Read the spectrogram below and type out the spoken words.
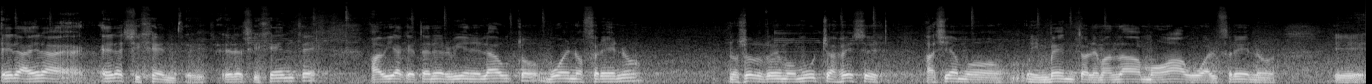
era, era, era exigente, era exigente, había que tener bien el auto, buenos frenos. Nosotros tuvimos muchas veces, hacíamos inventos, le mandábamos agua al freno. Eh,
